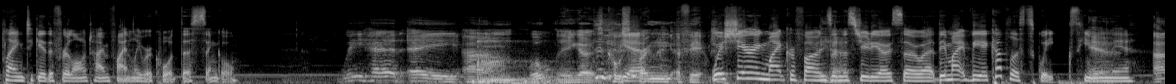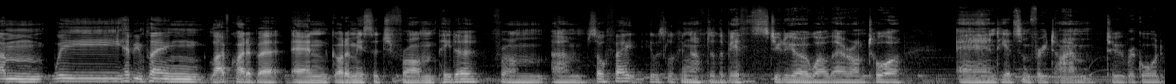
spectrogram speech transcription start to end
playing together for a long time, finally record this single? We had a. Um, oh, there you go. It's called Yeah. spring effect. We're sharing microphones in the studio, so uh, there might be a couple of squeaks here and there. Um, we have been playing live quite a bit and got a message from Peter from um, Sulfate. He was looking after the Beth studio while they were on tour, and he had some free time to record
